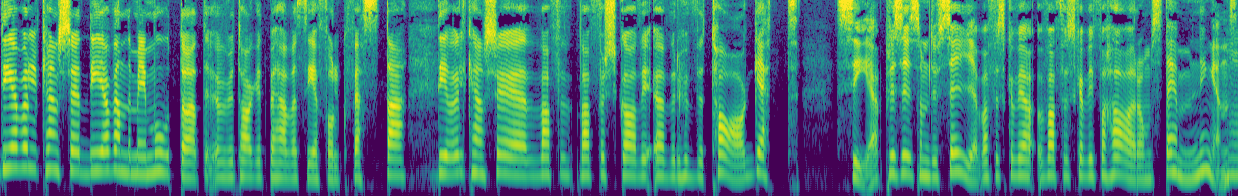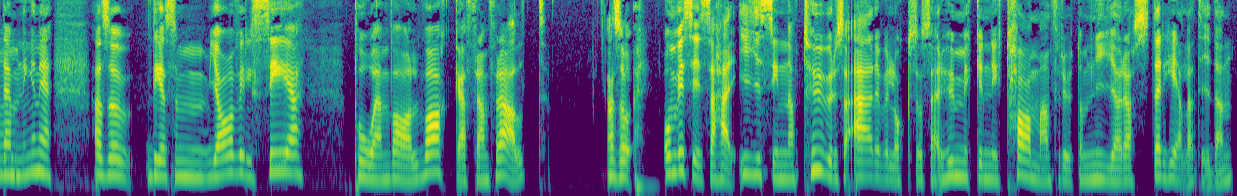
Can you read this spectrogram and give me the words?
det är väl kanske det jag vänder mig emot då, att överhuvudtaget behöva se folk festa. Det är väl kanske varför, varför ska vi överhuvudtaget se, precis som du säger, varför ska vi, varför ska vi få höra om stämningen? Stämningen är, alltså det som jag vill se på en valvaka framför allt, Alltså, om vi säger så här, i sin natur så är det väl också så här, hur mycket nytt har man förutom nya röster hela tiden?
